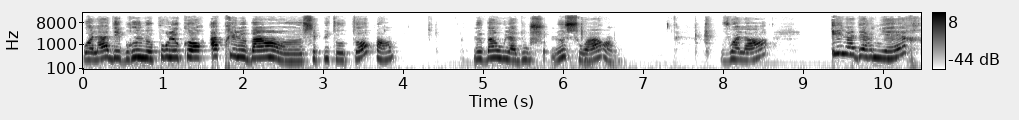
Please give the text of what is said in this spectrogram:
Voilà, des brumes pour le corps après le bain, euh, c'est plutôt top. Hein. Le bain ou la douche le soir. Voilà. Et la dernière,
